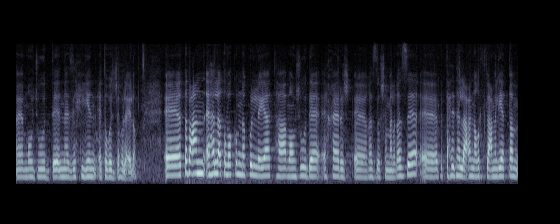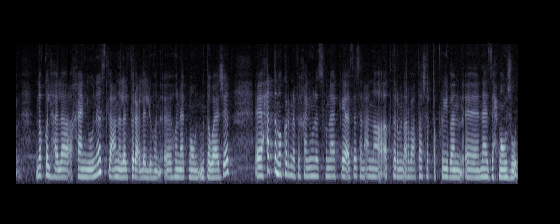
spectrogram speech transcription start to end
موجود النازحين توجهوا له طبعا هلا طواقمنا كلياتها موجودة خارج آه، غزة وشمال غزة. آه، بالتحديد هلا عندنا غرفة العمليات تم نقلها لخان يونس لعنا للفرع اللي هناك متواجد. حتى مقرنا في خان يونس هناك أساسا عندنا أكثر من 14 تقريبا نازح موجود.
